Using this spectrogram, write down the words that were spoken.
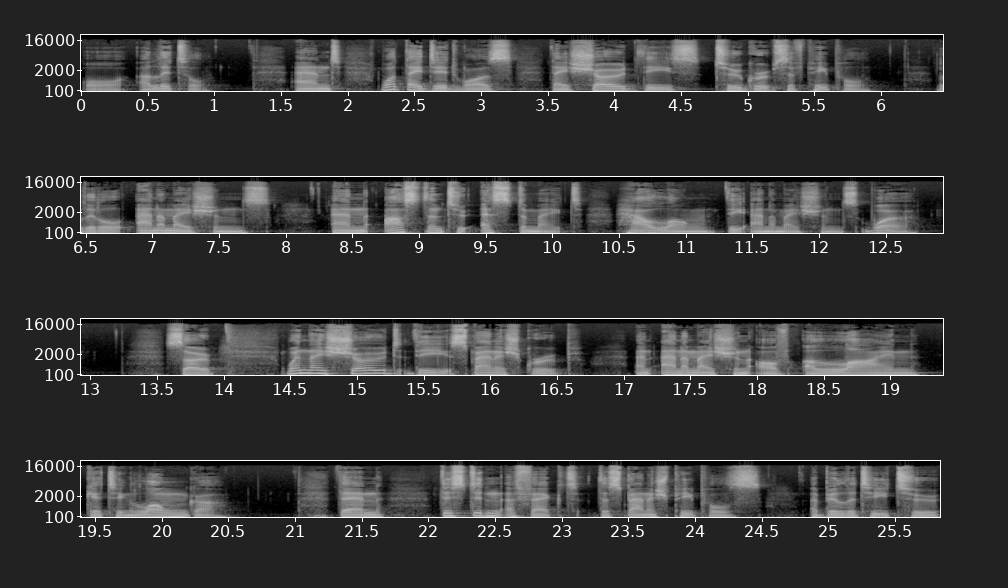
or a little. And what they did was they showed these two groups of people little animations and asked them to estimate how long the animations were. So when they showed the Spanish group an animation of a line getting longer, then this didn't affect the Spanish people's ability to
